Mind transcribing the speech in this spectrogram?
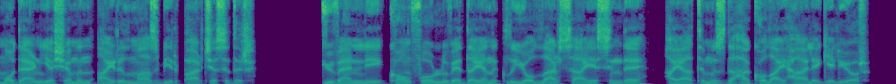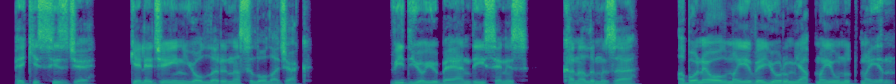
modern yaşamın ayrılmaz bir parçasıdır. Güvenli, konforlu ve dayanıklı yollar sayesinde hayatımız daha kolay hale geliyor. Peki sizce geleceğin yolları nasıl olacak? Videoyu beğendiyseniz kanalımıza abone olmayı ve yorum yapmayı unutmayın.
